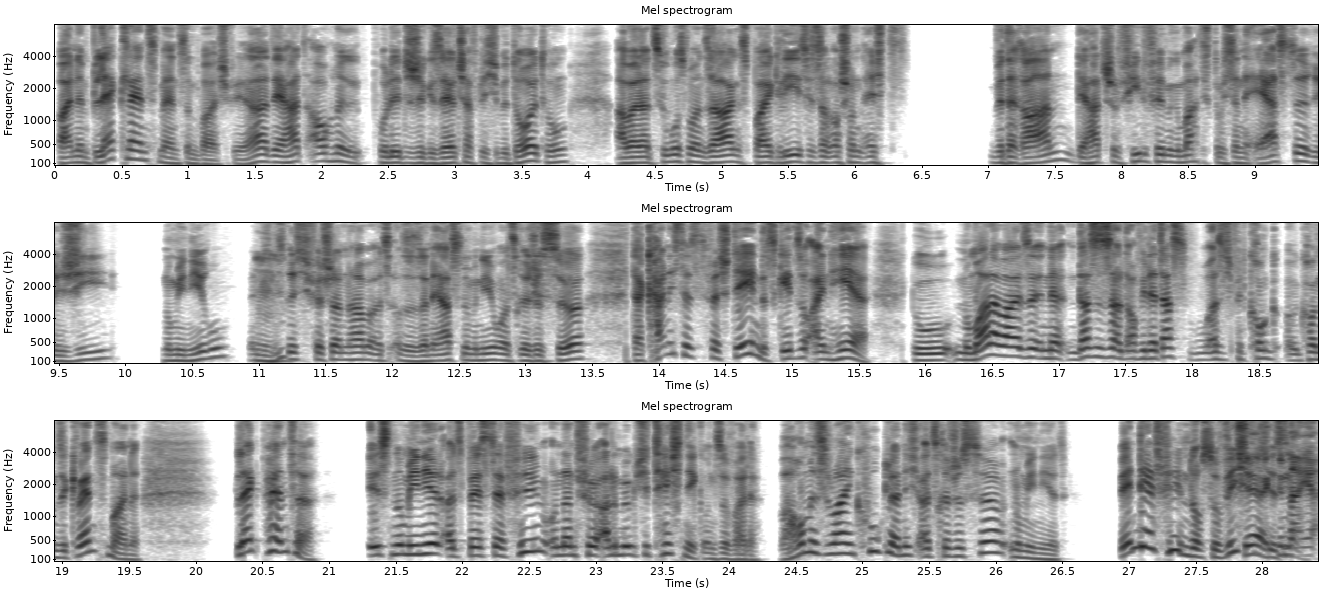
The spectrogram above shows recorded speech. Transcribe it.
Bei einem Black Clansman zum Beispiel, ja, der hat auch eine politische, gesellschaftliche Bedeutung. Aber dazu muss man sagen, Spike Lee ist jetzt halt auch schon echt Veteran. Der hat schon viele Filme gemacht. Das ist, glaube ich, seine erste Regie-Nominierung, wenn ich Mhm. das richtig verstanden habe. als- Also seine erste Nominierung als Regisseur. Da kann ich das verstehen. Das geht so einher. Du, normalerweise, in der, das ist halt auch wieder das, was ich mit Kon Konsequenz meine. Black Panther ist nominiert als bester Film und dann für alle mögliche Technik und so weiter. Warum ist Ryan Coogler nicht als Regisseur nominiert? Wenn der Film doch so wichtig Ja, ist. genau. Naja,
